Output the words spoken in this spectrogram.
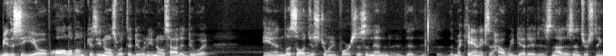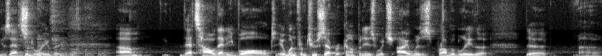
be the CEO of all of them because he knows what to do and he knows how to do it. And let's all just join forces. And then the, the, the mechanics of how we did it is not as interesting as that story, but. Um, that's how that evolved. It went from two separate companies, which I was probably the the uh,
